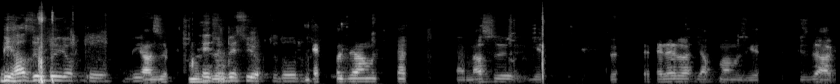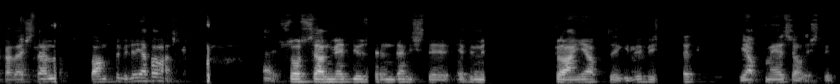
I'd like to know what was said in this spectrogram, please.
Bir hazırlığı yoktu, bir tecrübesi yoktu doğru. yapacağımız yani nasıl neler yapmamız gerekiyor. Biz de arkadaşlarla toplantı bile yapamadık. Yani sosyal medya üzerinden işte hepimiz şu an yaptığı gibi bir şey yapmaya çalıştık.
